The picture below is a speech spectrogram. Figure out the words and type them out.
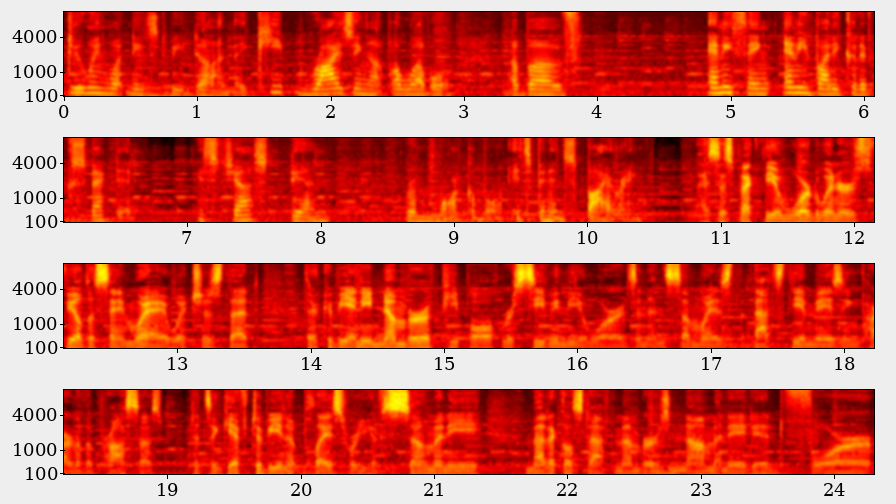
doing what needs to be done. They keep rising up a level above anything anybody could have expected. It's just been remarkable. It's been inspiring. I suspect the award winners feel the same way, which is that there could be any number of people receiving the awards, and in some ways, that's the amazing part of the process. It's a gift to be in a place where you have so many medical staff members nominated for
